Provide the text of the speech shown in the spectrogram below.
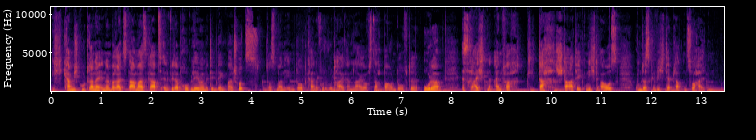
Ich kann mich gut daran erinnern, bereits damals gab es entweder Probleme mit dem Denkmalschutz, dass man eben dort keine Photovoltaikanlage aufs Dach bauen durfte, oder es reichten einfach die Dachstatik nicht aus, um das Gewicht der Platten zu halten.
